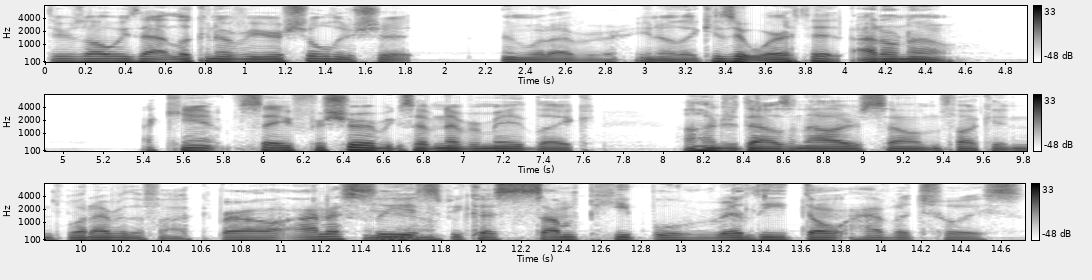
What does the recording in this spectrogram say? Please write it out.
there's always that looking over your shoulder shit and whatever. You know, like, is it worth it? I don't know. I can't say for sure because I've never made like a hundred thousand dollars selling fucking whatever the fuck. Bro, honestly, You know? it's because some people really don't have a choice.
